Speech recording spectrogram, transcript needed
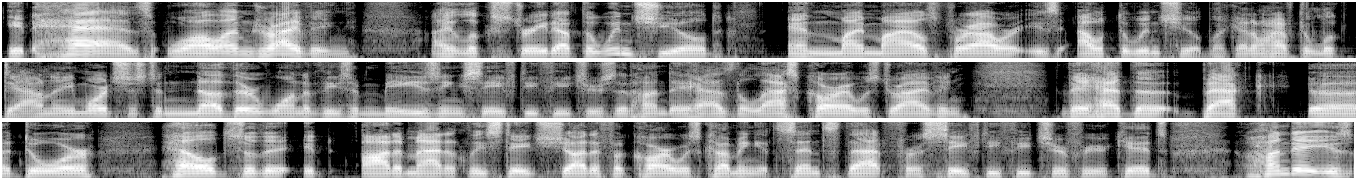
It has, while I'm driving, I look straight out the windshield, and my miles per hour is out the windshield. Like I don't have to look down anymore. It's just another one of these amazing safety features that Hyundai has. The last car I was driving, they had the back uh, door held so that it automatically stayed shut if a car was coming. It sensed that for a safety feature for your kids. Hyundai is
